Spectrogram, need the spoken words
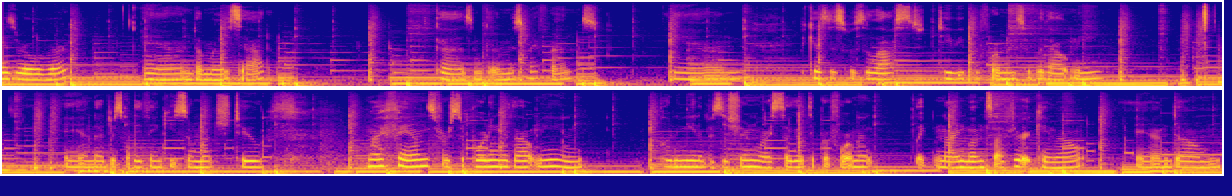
are over, and I'm really sad because I'm gonna miss my friends, and because this was the last TV performance Without Me, and I just want to thank you so much to my fans for supporting Without Me and putting me in a position where I still get to perform it like nine months after it came out, and um,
